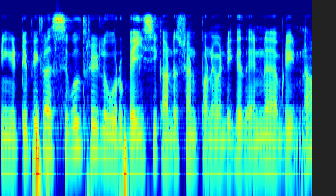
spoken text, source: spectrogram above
நீங்கள் டிப்பிக்கலாக சிவில் த்ரீயில் ஒரு பேசிக் அண்டர்ஸ்டாண்ட் பண்ண வேண்டியது என்ன அப்படின்னா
